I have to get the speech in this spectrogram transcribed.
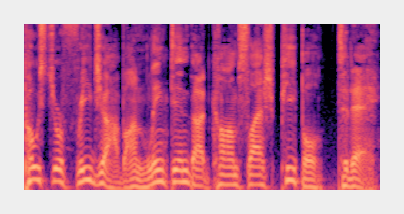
Post your free job on linkedin.com/people slash people today.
